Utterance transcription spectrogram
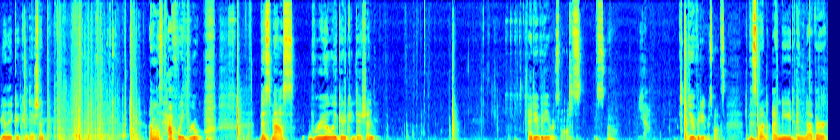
Really good condition. Almost halfway through. this mouse, really good condition. I do video response, so yeah. Do a video response. This one, I need another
